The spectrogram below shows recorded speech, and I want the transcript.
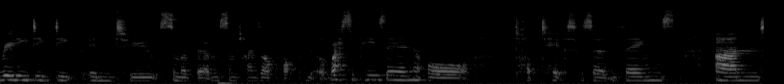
really dig deep into some of them. Sometimes I'll pop little recipes in or top tips for certain things. And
